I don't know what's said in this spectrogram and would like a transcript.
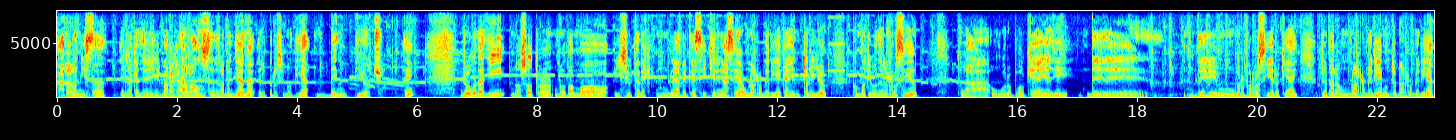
hará la misa en la calle Maragall a las 11 de la mañana el próximo día 28. ¿eh? Luego de allí nosotros nos vamos, y si ustedes les apetece y quieren hacer, a una romería que hay en Torelló con motivo del Rocío, un grupo que hay allí de, de un grupo rociero que hay, prepara una romería, monta una romería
